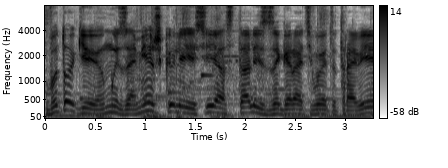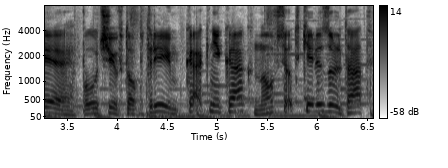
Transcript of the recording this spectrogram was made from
В итоге мы замешкались и остались загорать в этой траве, получив топ-3, как-никак, но все-таки результат.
